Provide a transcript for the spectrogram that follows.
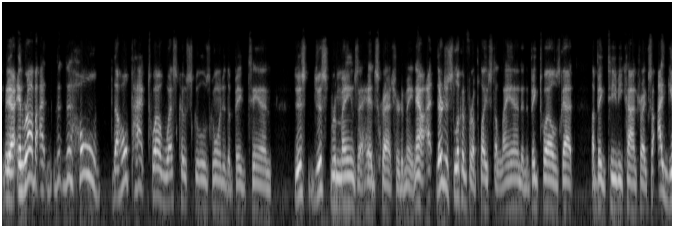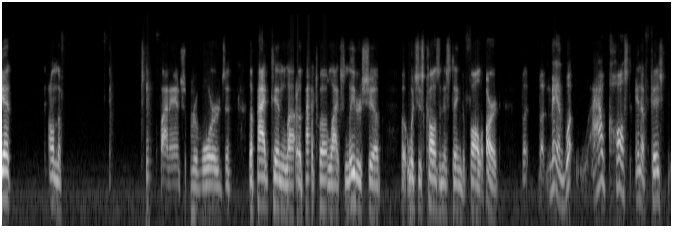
Yeah, and Rob, I, the, the whole the whole Pac-12 West Coast schools going to the Big Ten just just remains a head scratcher to me. Now I, they're just looking for a place to land, and the Big 12's got a big TV contract, so I get on the financial rewards, and the Pac-10 or the Pac-12 lacks leadership, which is causing this thing to fall apart. But but man, what how cost inefficient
